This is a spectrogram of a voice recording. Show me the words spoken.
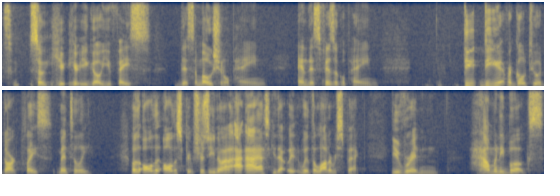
So, so here, here you go. You face this emotional pain and this physical pain. Do, do you ever go to a dark place mentally? All the, all the scriptures, you know, I, I ask you that with, with a lot of respect. You've written how many books?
